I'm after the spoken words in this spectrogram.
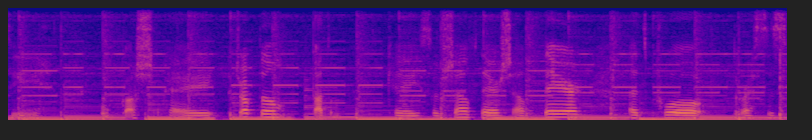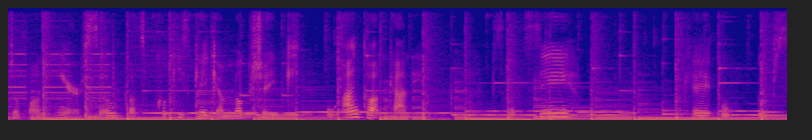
see. Oh gosh. Okay, I dropped them. Got them. Okay, so shelf there, shelf there. Let's put the rest of the stuff on here. So we've got some cookies, cake, and milkshake. Oh, and cotton candy. So let's see. Okay. Ooh, oops.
